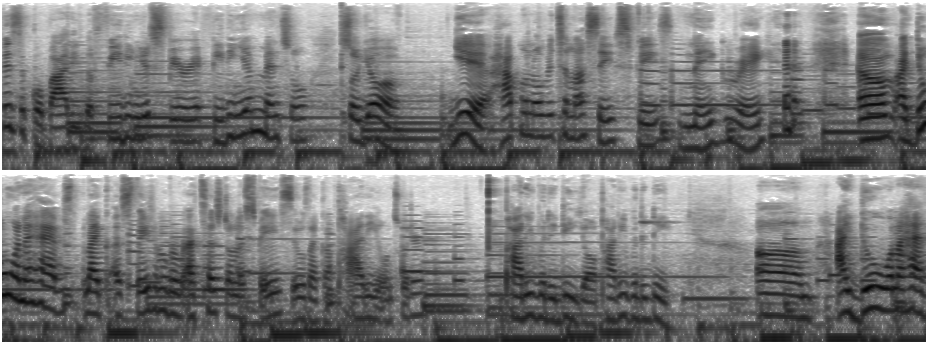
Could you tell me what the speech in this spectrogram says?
physical body but feeding your spirit feeding your mental so y'all yeah, hop on over to my safe space, Nay Gray. um, I do want to have like a space. Remember, I touched on a space. It was like a potty on Twitter. Potty with a D, y'all. Potty with a D. Um, I do want to have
